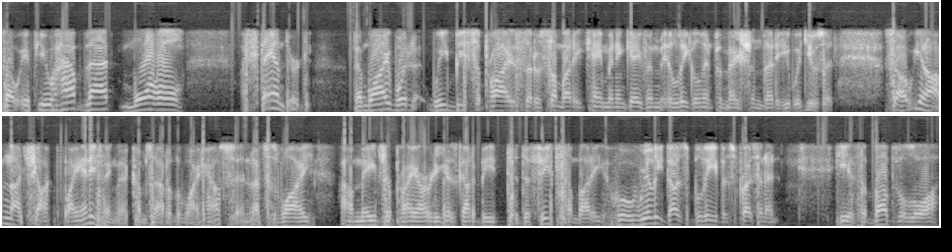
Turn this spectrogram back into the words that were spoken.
so if you have that moral standard, then why would we be surprised that if somebody came in and gave him illegal information that he would use it? So, you know, I'm not shocked by anything that comes out of the White House, and that's why our major priority has got to be to defeat somebody who really does believe, as president, he is above the law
